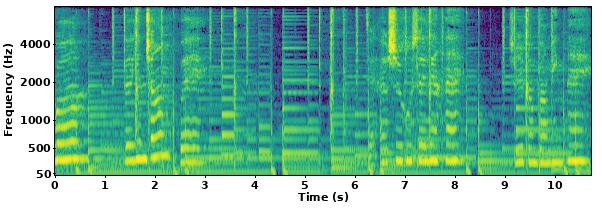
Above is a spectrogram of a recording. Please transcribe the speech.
我的演唱会，在二十五岁恋爱时风光明媚，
